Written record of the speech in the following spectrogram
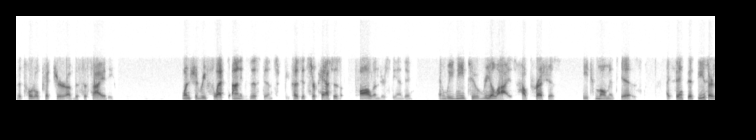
the total picture of the society. One should reflect on existence because it surpasses all understanding, and we need to realize how precious each moment is. I think that these are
